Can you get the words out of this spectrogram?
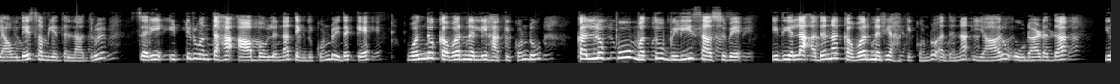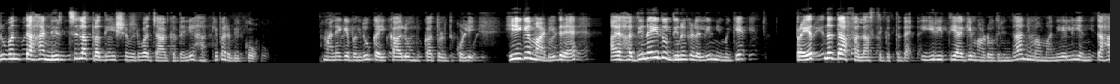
ಯಾವುದೇ ಸಮಯದಲ್ಲಾದ್ರೂ ಸರಿ ಇಟ್ಟಿರುವಂತಹ ಆ ಬೌಲನ್ನ ತೆಗೆದುಕೊಂಡು ಇದಕ್ಕೆ ಒಂದು ಕವರ್ನಲ್ಲಿ ಹಾಕಿಕೊಂಡು ಕಲ್ಲುಪ್ಪು ಮತ್ತು ಬಿಳಿ ಸಾಸುವೆ ಇದೆಯಲ್ಲ, ಅದನ್ನ ಕವರ್ನಲ್ಲಿ ಹಾಕಿಕೊಂಡು ಅದನ್ನ ಯಾರು ಓಡಾಡದ ಇರುವಂತಹ ನಿರ್ಜಲ ಪ್ರದೇಶವಿರುವ ಜಾಗದಲ್ಲಿ ಹಾಕಿ ಬರಬೇಕು. ಮನೆಗೆ ಬಂದು ಕೈಕಾಲು ಮುಖ ತೊಳೆದುಕೊಳ್ಳಿ. ಹೀಗೆ ಮಾಡಿದ್ರೆ ಆ ಹದಿನೈದು ದಿನಗಳಲ್ಲಿ ನಿಮಗೆ ಪ್ರಯತ್ನದ ಫಲ ಸಿಗುತ್ತದೆ. ಈ ರೀತಿಯಾಗಿ ಮಾಡೋದ್ರಿಂದ ನಿಮ್ಮ ಮನೆಯಲ್ಲಿ ಎಂತಹ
